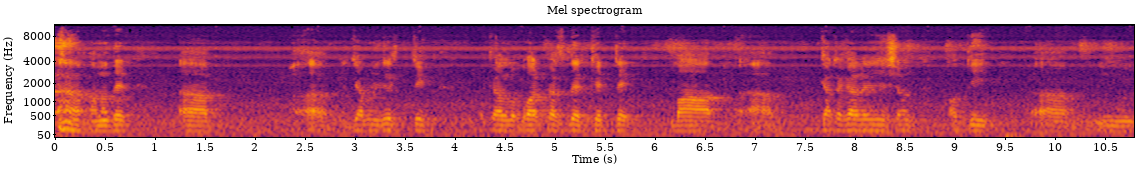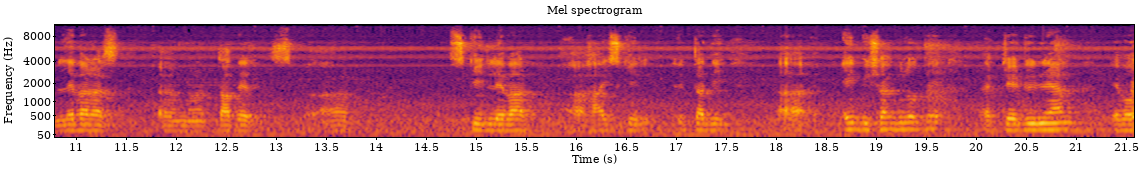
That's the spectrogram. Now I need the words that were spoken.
আমাদের যেমন ইলেকট্রিক্যাল ওয়ার্কার্সদের ক্ষেত্রে বা ক্যাটাগরাইজেশন অফ দি লেবারার্স তাদের স্কিল লেবার হাই স্কিল ইত্যাদি এই বিষয়গুলোতে ট্রেড ইউনিয়ন এবং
